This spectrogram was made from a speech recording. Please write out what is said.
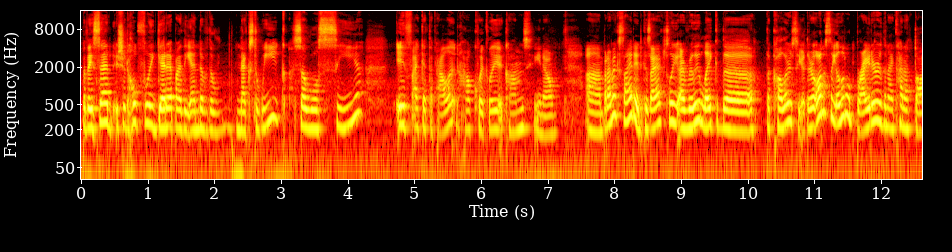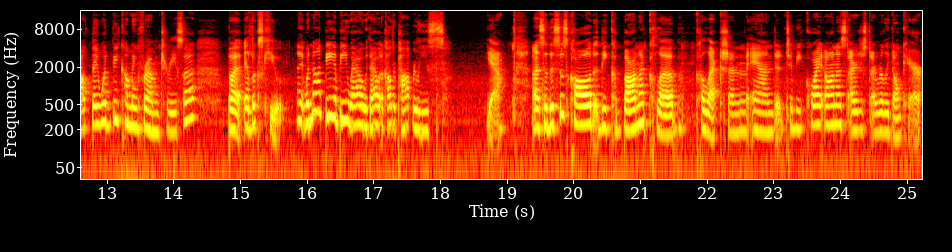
but they said it should hopefully get it by the end of the next week. So we'll see if I get the palette, how quickly it comes, you know. Um, but I'm excited because I actually I really like the the colors here. They're honestly a little brighter than I kind of thought they would be coming from Teresa, but it looks cute. It would not be a BWOW without a ColourPop release. Yeah. Uh, so this is called the Cabana Club collection, and to be quite honest, I just I really don't care.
